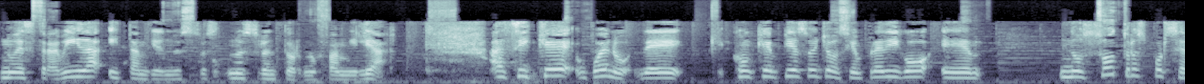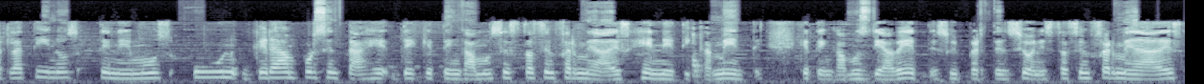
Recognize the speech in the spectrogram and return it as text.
nuestra vida y también nuestro, nuestro entorno familiar. Así que, bueno, de, ¿con qué empiezo yo? Siempre digo, eh, nosotros por ser latinos tenemos un gran porcentaje de que tengamos estas enfermedades genéticamente, que tengamos diabetes o hipertensión, estas enfermedades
